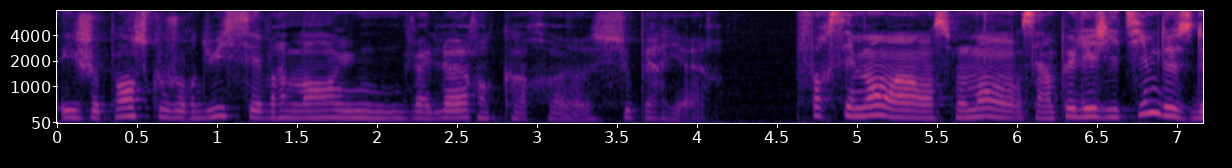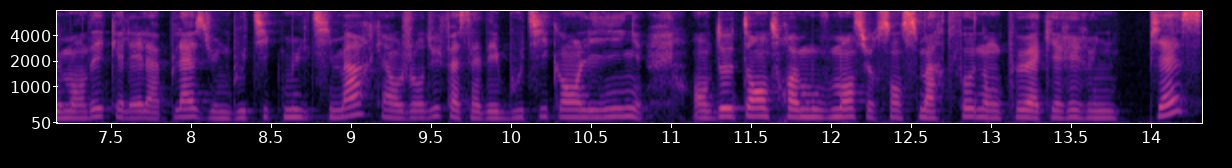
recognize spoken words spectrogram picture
et je pense qu'aujourd'hui, c'est vraiment une valeur encore euh, supérieure. Forcément, hein, en ce moment, c'est un peu légitime de se demander quelle est la place d'une boutique multimarque. Hein. Aujourd'hui, face à des boutiques en ligne, en deux temps, trois mouvements sur son smartphone, on peut acquérir une pièce.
